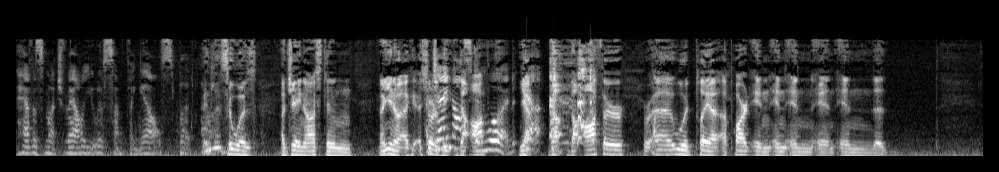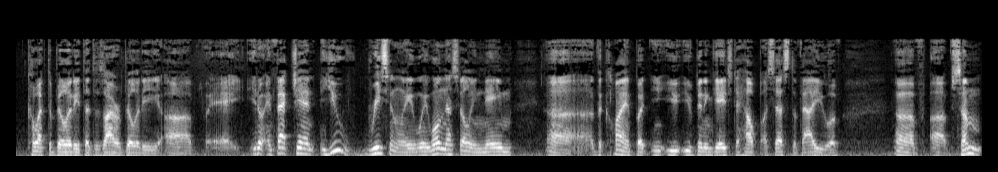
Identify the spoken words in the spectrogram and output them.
have as much value as something else. But um, unless it was a Jane Austen, uh, you know, a, sort a of Jane the, Austen the would, yeah, yeah. the, the author uh, would play a, a part in in, in in in the collectability, the desirability of, you know, in fact, Jen, you recently, we won't necessarily name uh, the client, but you, you've been engaged to help assess the value of of, of some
